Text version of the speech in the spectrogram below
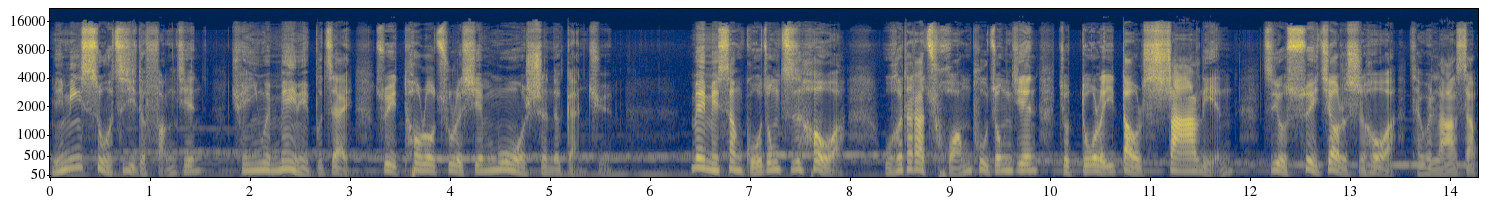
明明是我自己的房间，却因为妹妹不在，所以透露出了些陌生的感觉。妹妹上国中之后啊，我和他的床铺中间就多了一道纱帘，只有睡觉的时候啊才会拉上。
